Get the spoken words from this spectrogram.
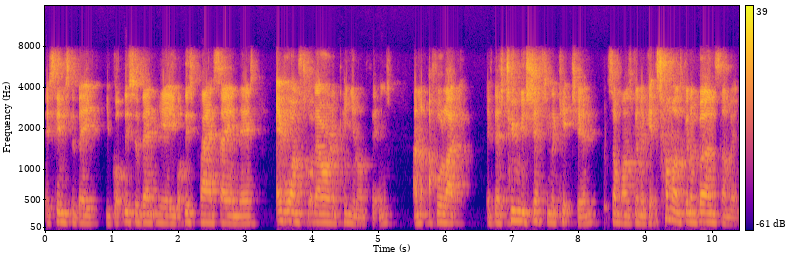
it seems to be you've got this event here, you've got this player saying this, everyone's got their own opinion on things, and I feel like if there's too many chefs in the kitchen, someone's gonna get someone's gonna burn something.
